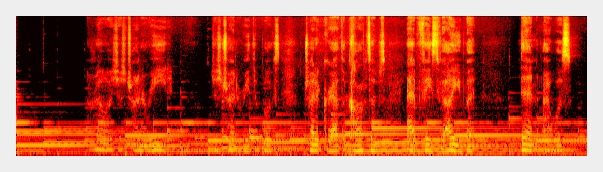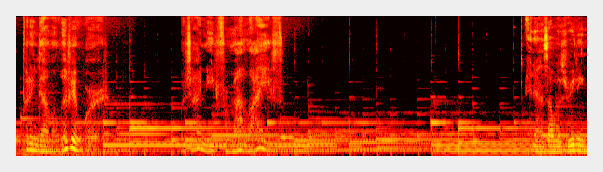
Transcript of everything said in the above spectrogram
I don't know, I was just trying to read. Just try to read the books, try to grab the concepts at face value, but then I was putting down the living word, which I need for my life. And as I was reading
